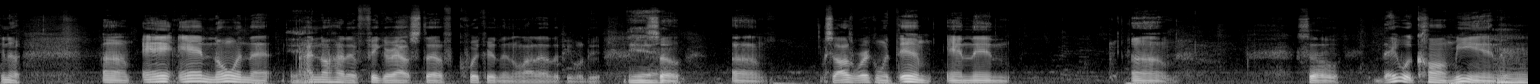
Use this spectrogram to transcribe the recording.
you know. Um, and and knowing that Yeah. I know how to figure out stuff quicker than a lot of other people do. Yeah. So, um, so I was working with them, and then, um, so they would call me in, Mm-hmm.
